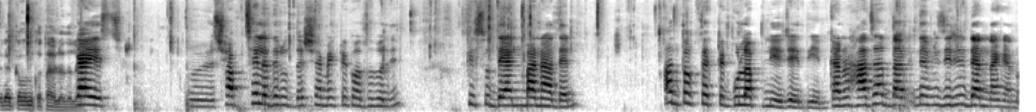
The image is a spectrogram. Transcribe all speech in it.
এটা কেমন কথা হলো গাইস সব ছেলেদের উদ্দেশ্যে আমি একটা কথা বলি। কিছু দেন বা না দেন। অন্তত একটা গোলাপ নিয়ে যেয়ে দিন কারণ হাজার দামি দামি জিনিস দেন না কেন?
